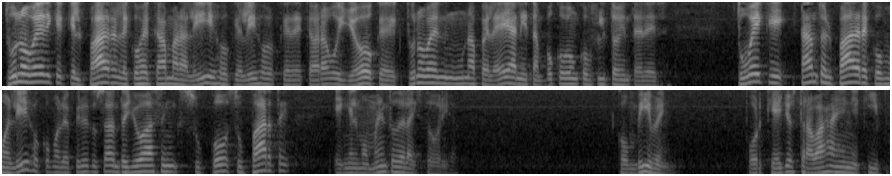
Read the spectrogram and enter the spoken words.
tú no ves que, el padre le coge cámara al hijo, que el hijo, que, que ahora voy yo, que tú no ves ninguna pelea, ni tampoco ves un conflicto de interés. Tú ves que tanto el padre como el hijo, como el Espíritu Santo, ellos hacen su, su parte en el momento de la historia. Conviven, porque ellos trabajan en equipo.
